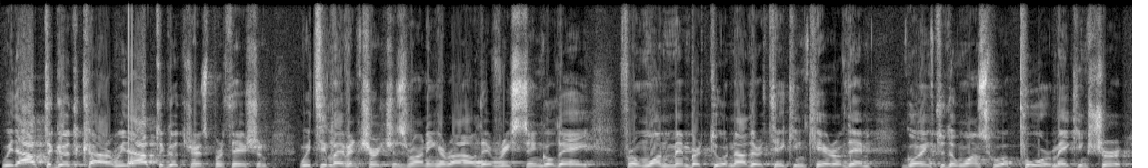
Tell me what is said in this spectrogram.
without the good car, without the good transportation, with 11 churches running around every single day from one member to another, taking care of them, going to the ones who are poor, making sure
